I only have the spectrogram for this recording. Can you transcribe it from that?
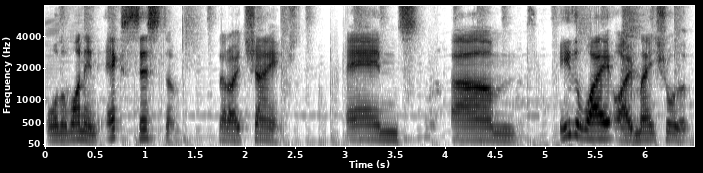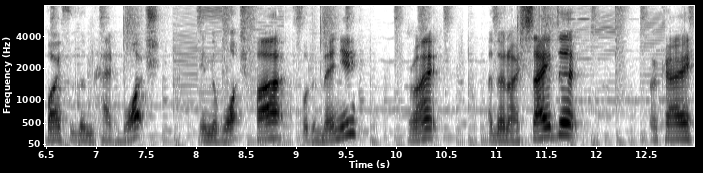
or the one in X system that I changed. And um, either way, I made sure that both of them had watch in the watch part for the menu, right? And then I saved it, okay?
